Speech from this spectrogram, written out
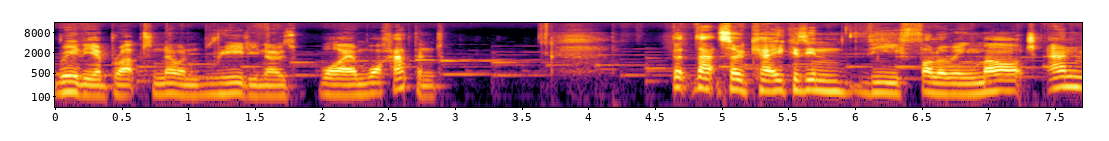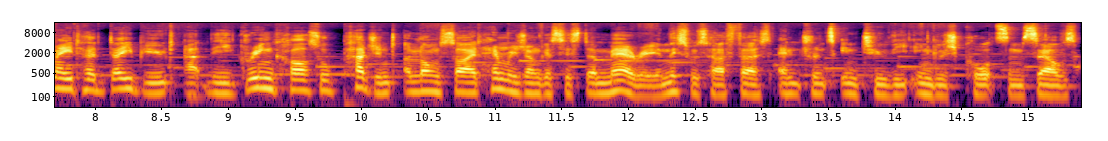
really abrupt, and no one really knows why and what happened. But that's okay, because in the following March, Anne made her debut at the Greencastle pageant alongside Henry's younger sister Mary, and this was her first entrance into the English courts themselves.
